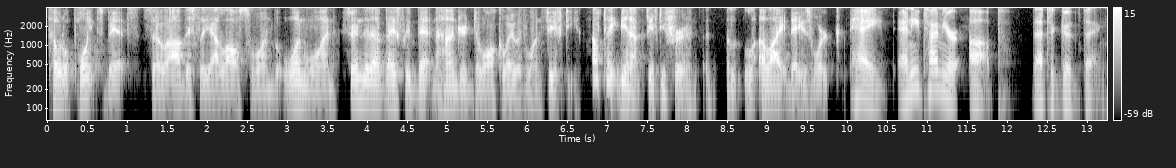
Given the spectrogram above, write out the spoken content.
total points bets. So obviously I lost one, but won one. So ended up basically betting 100 to walk away with 150. I'll take being up 50 for a, a, a light day's work. Hey, anytime you're up, that's a good thing.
